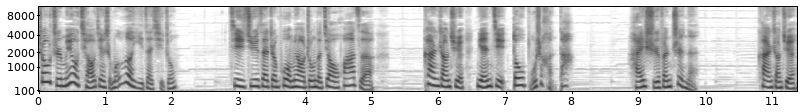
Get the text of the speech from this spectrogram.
周芷没有瞧见什么恶意在其中。寄居在这破庙中的叫花子，看上去年纪都不是很大。还十分稚嫩，看上去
